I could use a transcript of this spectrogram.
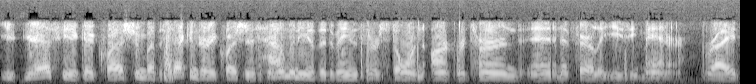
you're asking a good question, but the secondary question is how many of the domains that are stolen aren't returned in a fairly easy manner, right?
